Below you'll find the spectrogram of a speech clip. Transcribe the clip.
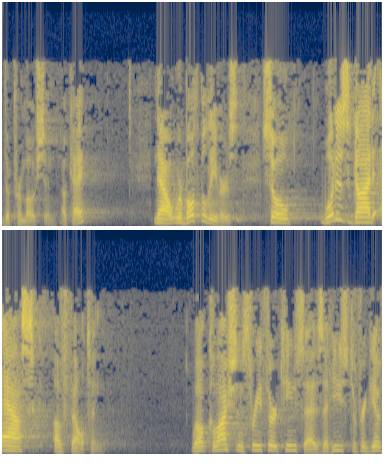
the promotion, okay? Now, we're both believers, so what does God ask of Felton? Well, Colossians 3:13 says that he's to forgive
